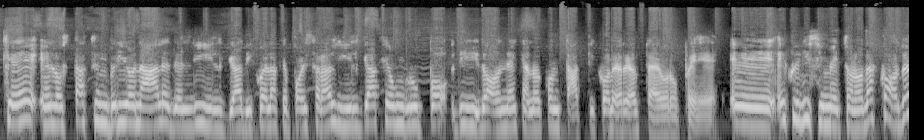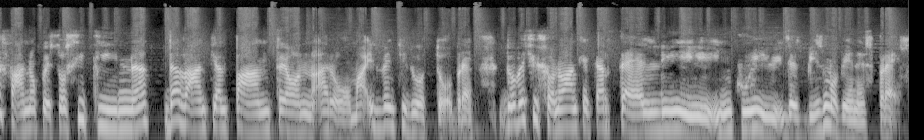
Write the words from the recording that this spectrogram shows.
che è lo stato embrionale dell'ILGA, di quella che poi sarà l'ILGA, che è un gruppo di donne che hanno contatti con le realtà europee e, e quindi si mettono d'accordo e fanno questo sit-in davanti al Pantheon a Roma il 22 ottobre, dove ci sono anche cartelli in cui il lesbismo viene espresso.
